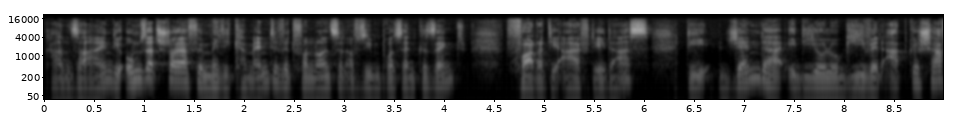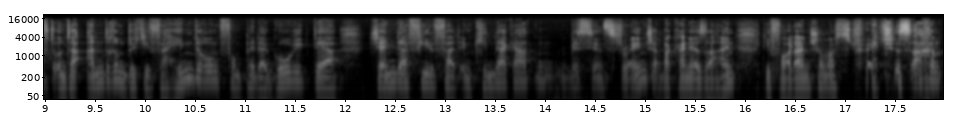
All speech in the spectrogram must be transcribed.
Kann sein. Die Umsatzsteuer für Medikamente wird von 19 auf 7 Prozent gesenkt. Fordert die AfD das? Die Gender-Ideologie wird abgeschafft, unter anderem durch die Verhinderung von Pädagogik der Gendervielfalt im Kindergarten. Bisschen strange, aber kann ja sein. Die fordern schon mal strange Sachen.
